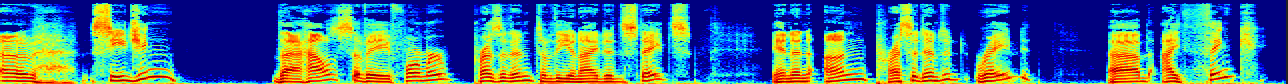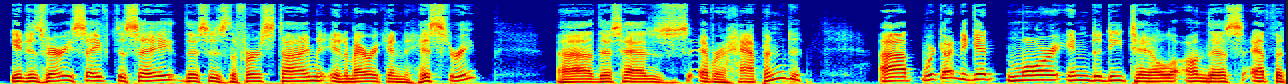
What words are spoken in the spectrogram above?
uh, sieging the house of a former president of the United States in an unprecedented raid. Uh, I think it is very safe to say this is the first time in American history uh, this has ever happened. Uh, we're going to get more into detail on this at the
